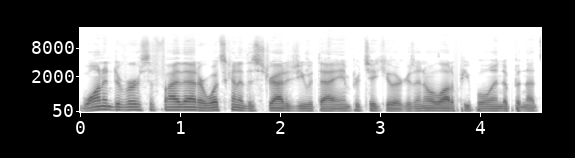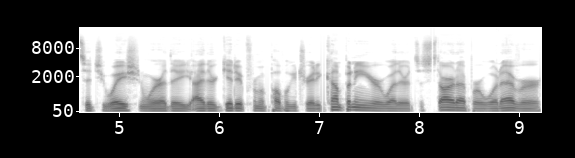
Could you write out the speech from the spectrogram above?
want to diversify that, or what's kind of the strategy with that in particular? Because I know a lot of people end up in that situation where they either get it from a publicly traded company or whether it's a startup or whatever.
